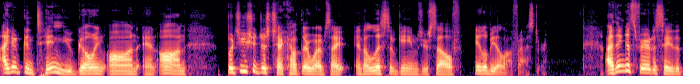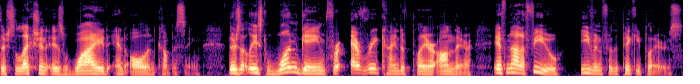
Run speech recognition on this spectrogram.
I could continue going on and on, but you should just check out their website and a list of games yourself. It'll be a lot faster. I think it's fair to say that their selection is wide and all encompassing. There's at least one game for every kind of player on there, if not a few, even for the picky players.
